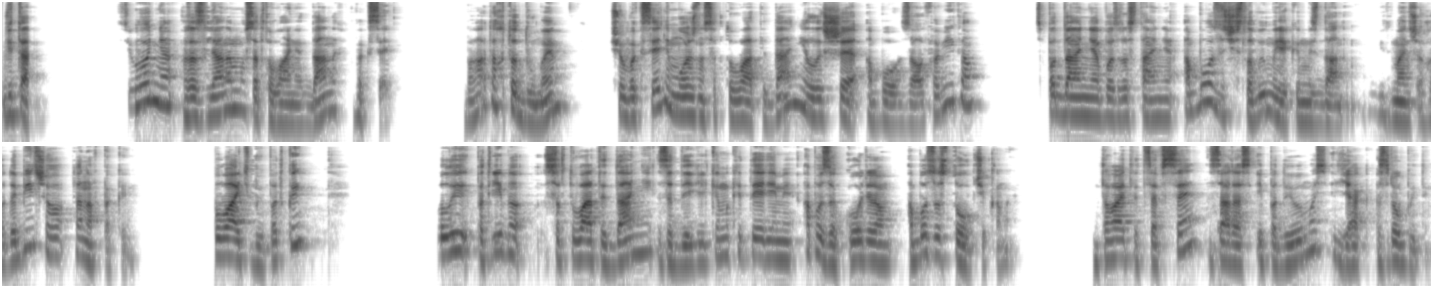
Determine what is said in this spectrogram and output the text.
Вітаю! Сьогодні розглянемо сортування даних в Excel. Багато хто думає, що в Excel можна сортувати дані лише або за алфавітом, з подання або зростання, або за числовими якимись даними від меншого до більшого та навпаки. Бувають випадки, коли потрібно сортувати дані за декількома критеріями, або за кольором, або за стовпчиками. Давайте це все зараз і подивимось, як зробити.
